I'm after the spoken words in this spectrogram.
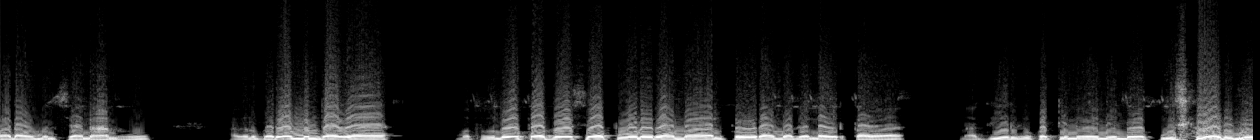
ಮಾಡವ ಮನುಷ್ಯ ನಾನು. ಅದನ್ನ ಬರೆಯ ಮುಂದಾಗ ಮತ್ತು ಲೋಪ ದೋಷ ಪೂರ್ಣ ವಿರಾಮ ಅಲ್ಪ ವಿರಾಮ ಅದೆಲ್ಲ ಇರ್ತಾವ. ನಾ ದೀರ್ಘ ಕೊಟ್ಟಿನೋ ಏನಿಲ್ಲೋ ಪೂಜೆ ಮಾಡಿನೋ,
